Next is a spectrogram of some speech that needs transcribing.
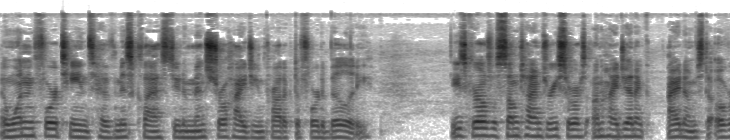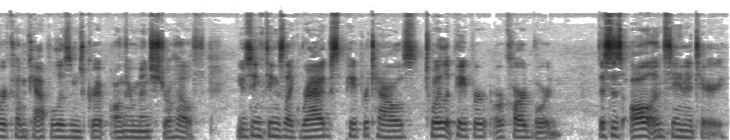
and 1 in 4 teens have missed class due to menstrual hygiene product affordability. These girls will sometimes resource unhygienic items to overcome capitalism's grip on their menstrual health, using things like rags, paper towels, toilet paper, or cardboard. This is all unsanitary.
